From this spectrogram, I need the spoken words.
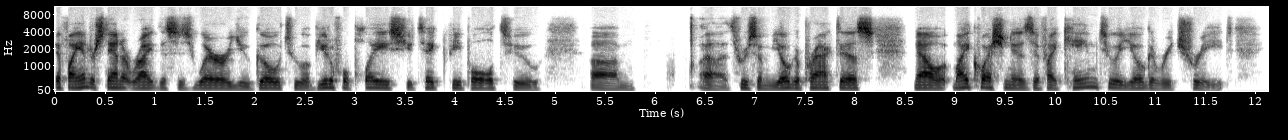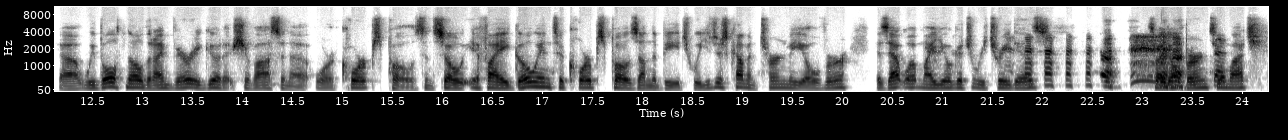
if I understand it right, this is where you go to a beautiful place, you take people to um, uh, through some yoga practice. Now, my question is if I came to a yoga retreat, uh, we both know that I'm very good at Shavasana or corpse pose. And so if I go into corpse pose on the beach, will you just come and turn me over? Is that what my yoga retreat is? So I don't burn too That's- much?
